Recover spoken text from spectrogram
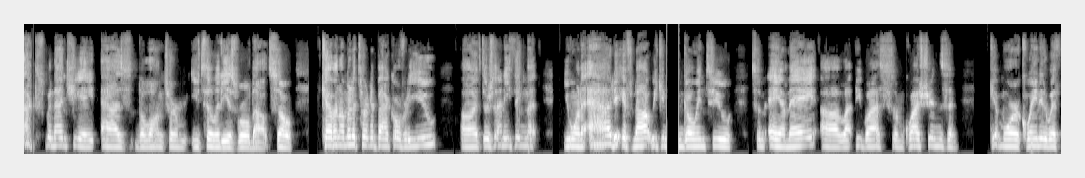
exponentiate as the long term utility is rolled out. So, Kevin, I'm going to turn it back over to you. Uh, if there's anything that you want to add, if not, we can go into some AMA, uh, let people ask some questions and get more acquainted with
